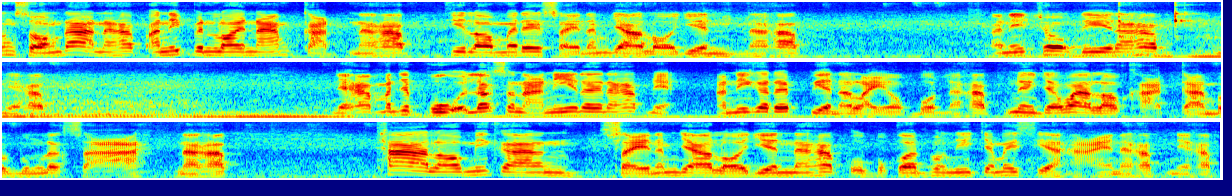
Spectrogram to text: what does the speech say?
ทั้งสองด้านนะครับ อันนี้เป็นรอยน้ำกัดนะครับ ที่เราไม่ได้ใส่น้ำยาหล่อเย็นนะครับ อันนี้โชคดีนะครับเนี่ยครับเนี่ยครับมันจะผุลักษณะนี้เลยนะครับเนี่ยอันนี้ก็ได้เปลี่ยนอะไหล่ออกหมดนะครับ เนื่องจากว่าเราขาดการบำรุงรักษานะครับถ้าเรามีการใส่น้ำยาหล่อเย็นนะครับ อุปกรณ์พวกนี้จะไม่เสียหายนะครับเนี่ยครับ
